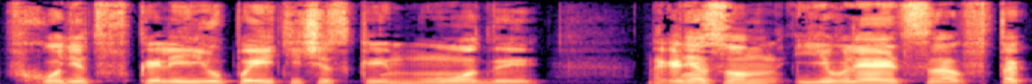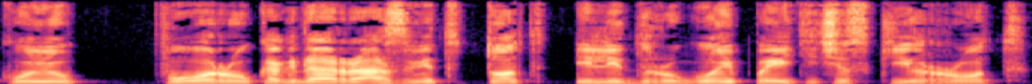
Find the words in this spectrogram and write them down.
входит в колею поэтической моды, Наконец он является в такую пору, когда развит тот или другой поэтический род.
